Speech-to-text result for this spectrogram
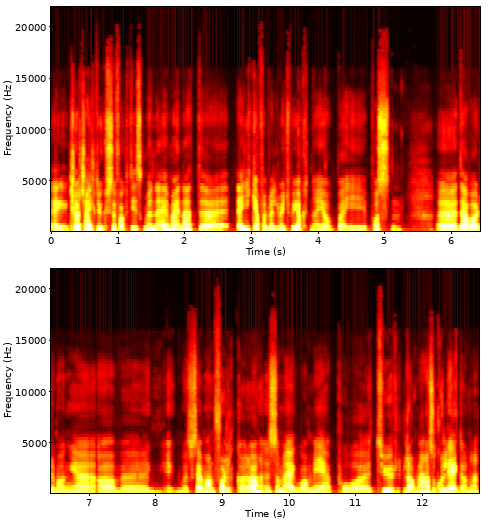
jeg klarer ikke helt å huske, faktisk, men jeg mener at uh, jeg gikk iallfall veldig mye på jakt når jeg jobba i Posten. Eh, der var det mange av si, mannfolka da, som jeg var med på tur med, altså kollegaene.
